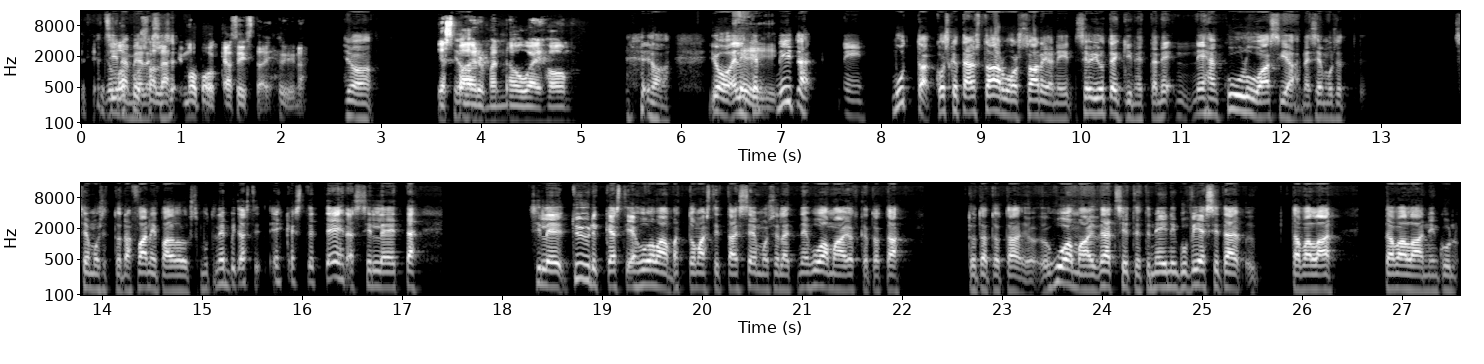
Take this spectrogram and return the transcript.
et siinä mielessä lähti se... mopo käsistä siinä. Joo. Ja Spider-Man No Way Home. joo, joo eli niitä, niin, mutta koska tämä on Star Wars-sarja, niin se on jotenkin, että ne, nehän kuuluu asiaan, ne semmoiset semmoiset tuota fanipalvelukset, mutta ne pitäisi ehkä sitten tehdä silleen, että sille tyylikkästi ja huomaamattomasti tai semmoiselle, että ne huomaa, jotka tota, tota, tota, huomaa, that's it, että ne ei niin kuin vie sitä tavallaan, tavallaan niin kuin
